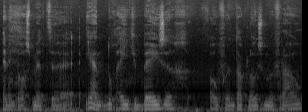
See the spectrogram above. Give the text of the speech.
En ik was met eh, ja, nog eentje bezig over een dakloze mevrouw.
